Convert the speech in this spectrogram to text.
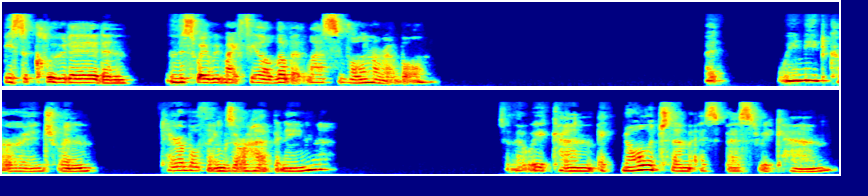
be secluded. And in this way, we might feel a little bit less vulnerable. But we need courage when terrible things are happening so that we can acknowledge them as best we can,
